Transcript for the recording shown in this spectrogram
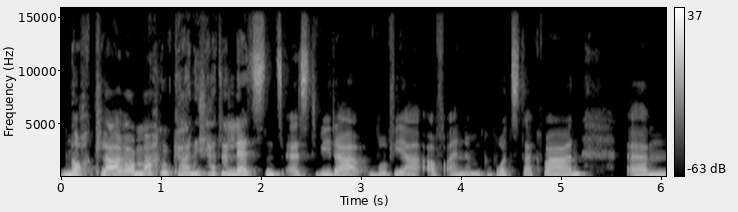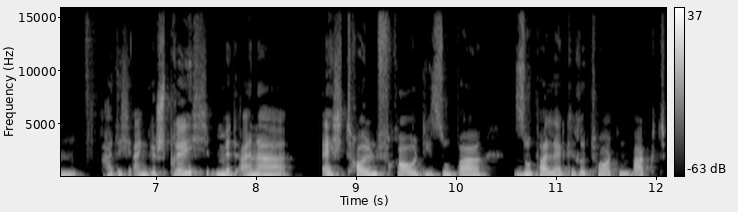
noch klarer machen kann. Ich hatte letztens erst wieder, wo wir auf einem Geburtstag waren, ähm, hatte ich ein Gespräch mit einer echt tollen Frau, die super, super leckere Torten backt.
